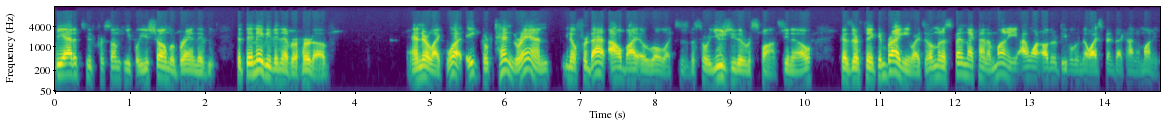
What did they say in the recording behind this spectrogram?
the attitude for some people, you show them a brand they've that they maybe they never heard of, and they're like, "What? Eight, ten grand? You know, for that, I'll buy a Rolex." Is the sort of usually the response, you know, because they're thinking bragging rights. If I'm going to spend that kind of money, I want other people to know I spent that kind of money.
